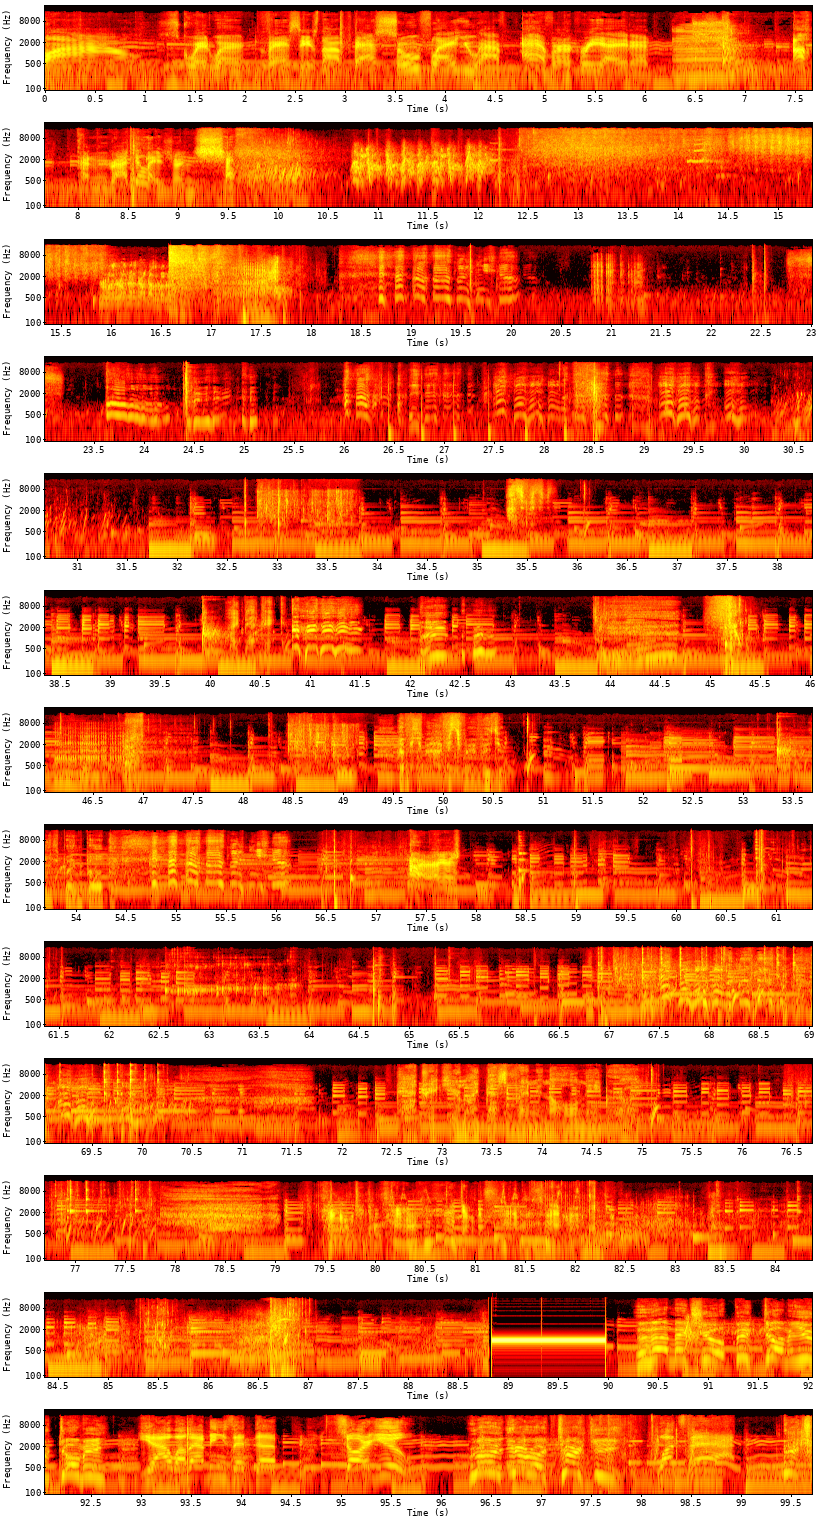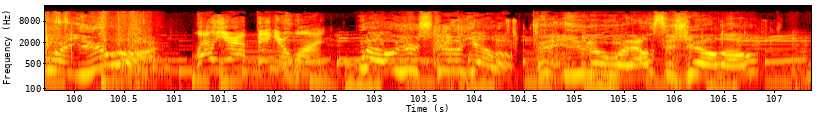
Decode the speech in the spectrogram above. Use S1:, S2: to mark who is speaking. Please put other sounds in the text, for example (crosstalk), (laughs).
S1: Wow. Squidward, this is the best souffle you have ever created. Mm. Oh, congratulations, chef.
S2: SpongeBob.
S3: My in the whole neighborhood.
S2: And that makes you a big dummy, you dummy!
S3: Yeah, well, that means that, uh, so are you.
S2: Well, you're a turkey!
S3: What's that?
S2: It's what you are!
S3: Well, you're a bigger one.
S2: Well, you're still yellow. Uh, You know what else is yellow?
